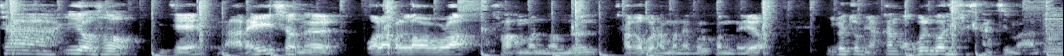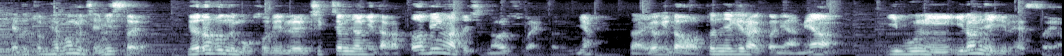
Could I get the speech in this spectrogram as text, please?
자, 이어서 이제 나레이션을 와라발라와라 해서 한번 넣는 작업을 한번 해볼 건데요. 이거 좀 약간 오글거리긴 하지만 그래도 좀 해보면 재밌어요. 여러분의 목소리를 직접 여기다가 더빙하듯이 넣을 수가 있거든요. 자, 여기다가 어떤 얘기를 할 거냐면 이분이 이런 얘기를 했어요.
